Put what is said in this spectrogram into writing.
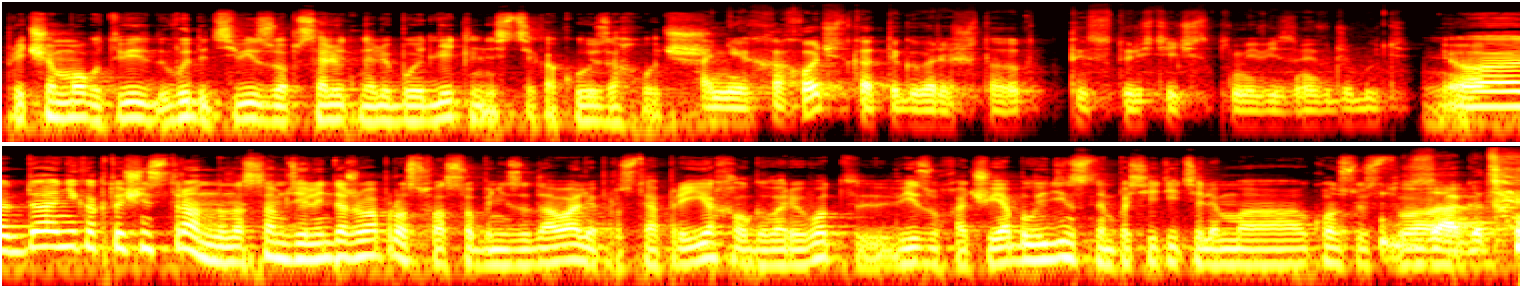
Причем могут ви- выдать визу абсолютно любой длительности, какую захочешь. Они хохочут, когда ты говоришь, что ты с туристическими визами в Джибути? Э, Да, они как-то очень странно. На самом деле, они даже вопросов особо не задавали. Просто я приехал, говорю, вот визу хочу. Я был единственным посетителем э, консульства. За год.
